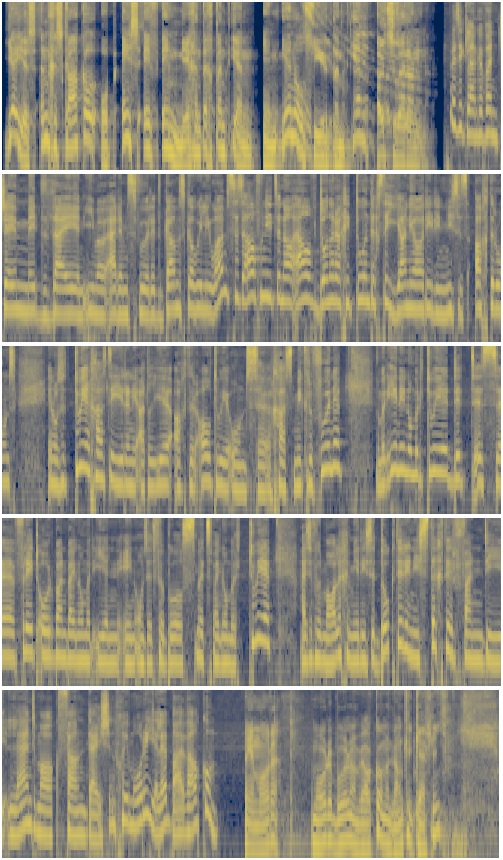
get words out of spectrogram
Jy is ingeskakel op SFM 90.1 en 104.1 Oudtshoorn. Was die klanke van Jem met They en Emo Adams voor dit Gamska Willie Wams is 11 minute na 11 donderdag die 20ste Januarie die nuus is agter ons. En ons het twee gaste hier in die ateljee agter al twee ons uh, gasmikrofone nommer 1 en nommer 2 dit is uh, Fred Orban by nommer 1 en ons het vir Boel Smits by nommer 2 hy's 'n voormalige mediese dokter en die stigter van die Landmark Foundation. Goeiemôre julle baie welkom Goeiemôre. Môre Boel en welkom en dankie Cassie.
